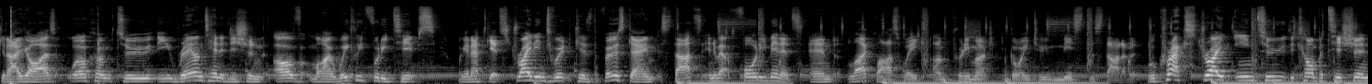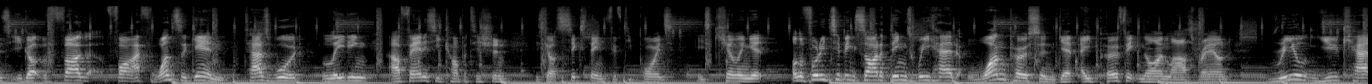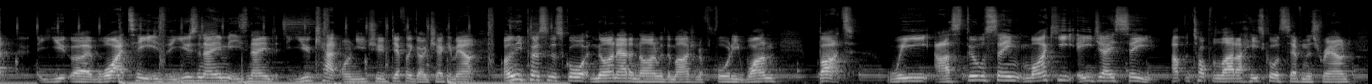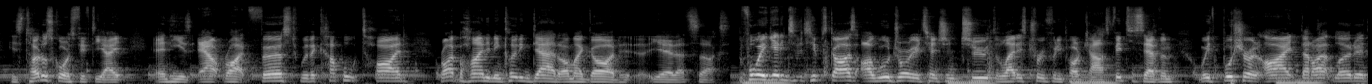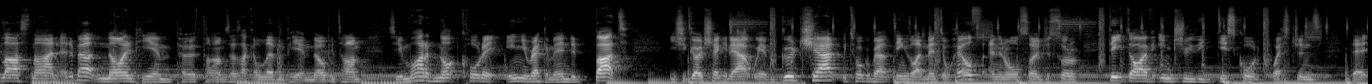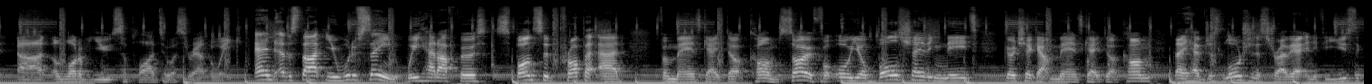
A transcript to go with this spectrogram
G'day guys, welcome to the round 10 edition of my weekly footy tips. We're gonna have to get straight into it because the first game starts in about 40 minutes and like last week, I'm pretty much going to miss the start of it. We'll crack straight into the competitions. You got the Thug Fife once again, Taz Wood leading our fantasy competition. He's got 1650 points, he's killing it. On the footy tipping side of things, we had one person get a perfect nine last round. Real UCAT U, uh, YT is the username. He's named UCAT on YouTube. Definitely go check him out. Only person to score 9 out of 9 with a margin of 41. But we are still seeing Mikey EJC up the top of the ladder. He scored 7 this round. His total score is 58, and he is outright first with a couple tied right behind him, including Dad. Oh my god, yeah, that sucks. Before we get into the tips, guys, I will draw your attention to the latest True Footy podcast, 57, with Busher and I, that I uploaded last night at about 9 p.m. Perth time. So that's like 11 p.m. Melbourne time. So you might have not caught it in your recommended, but you should go check it out. We have a good chat. We talk about things like mental health and then also just sort of deep dive into the Discord questions that uh, a lot of you supplied to us throughout the week. And at the start, you would have seen we had our first sponsored proper ad for manscaped.com. So for all your ball shaving needs, go check out manscaped.com. They have just launched in Australia, and if you use the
